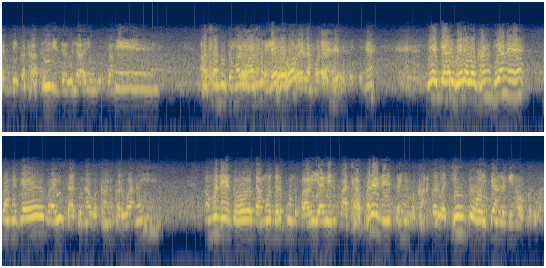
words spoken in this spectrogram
એક બે કથા થઈ રીતે ઓલા હરિભક્ત સ્વામી. આ સાધુ તમારું આસન લે હો મોટા બે ચાર ફેરા વખાણ થયા ને સ્વામી કે, ભાઈ સાધુ ના વખાણ કરવા નહીં. અમને તો દામોદર કુંડ બાળી આવીને પાછા ફરે ને ત્યાં વખાણ કરવા જીવતો હોય ત્યાં લગી ન કરવા.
